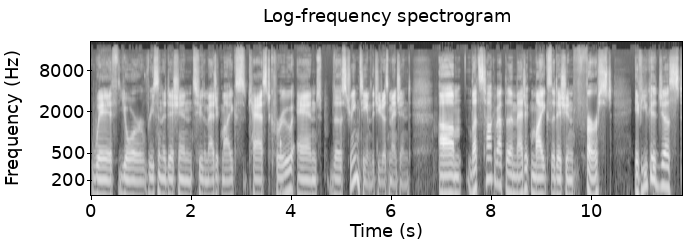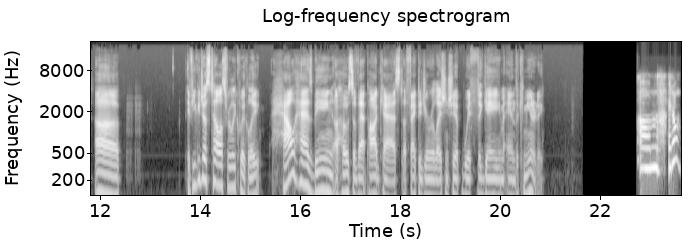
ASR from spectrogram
with your recent addition to the Magic Mics cast crew and the stream team that you just mentioned. Um, let's talk about the Magic Mics edition first. If you could just, uh, if you could just tell us really quickly, how has being a host of that podcast affected your relationship with the game and the community? Um, I don't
